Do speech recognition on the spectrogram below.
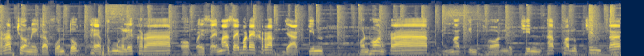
ครับช่วงนี้กับฝนตกแทบทุกมือเลยครับ ออกไปใส่มาใส่บ่ได้ครับ อยากกินหอนๆครับ มากินทอดลูกชิ้นครับทอดลูกชิ้นครับ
